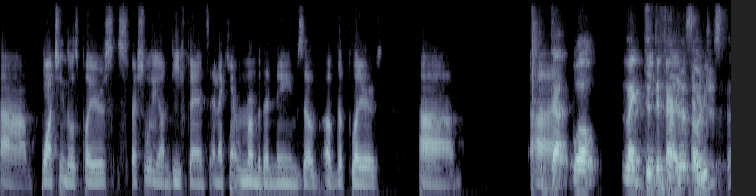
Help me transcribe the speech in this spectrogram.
Um, watching those players, especially on defense, and I can't remember the names of, of the players. Um, uh, that well, like the defenders like, or just the,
